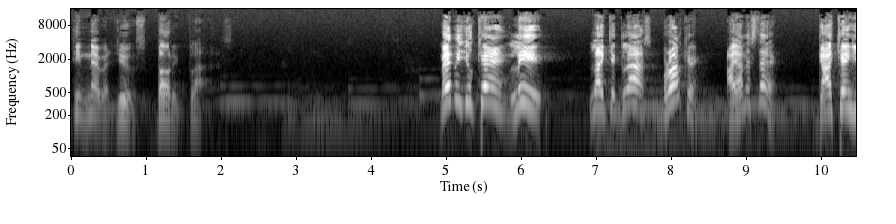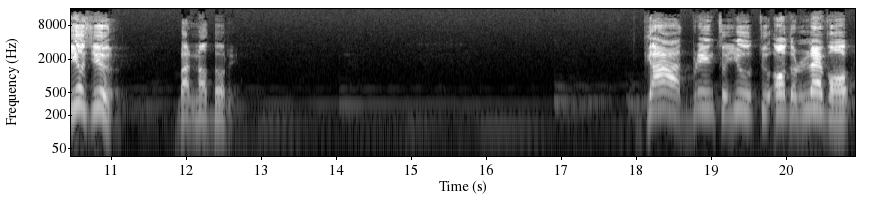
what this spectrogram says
He never used dirty glass. Maybe you can live like a glass broken. I understand. God can use you, but not dirty. God bring to you to other level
